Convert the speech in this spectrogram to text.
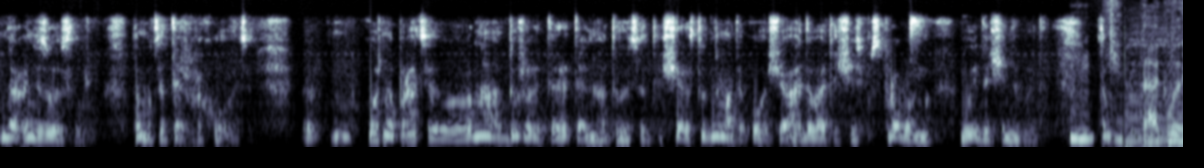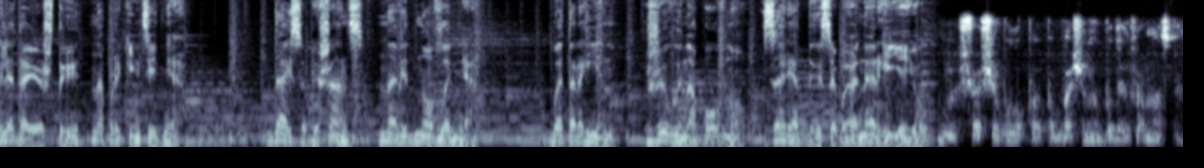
не організує службу. Тому це теж враховується. Кожна операція вона дуже ретельно готується. Ще раз, тут нема такого, що а давайте щось спробуємо, вийде чи не вийде. Тому Так виглядаєш ти наприкінці дня. Дай собі шанс на відновлення. Бетаргін. Живи наповну, заряди себе енергією. ну, що, що було, по- побачимо, буде інформація.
